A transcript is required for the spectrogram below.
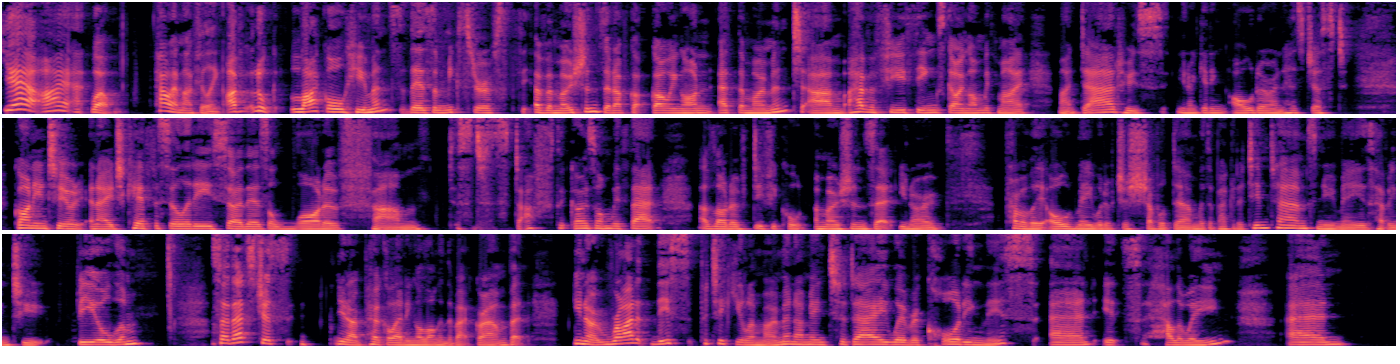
Yeah, I, well, how am I feeling? I've look like all humans. There's a mixture of of emotions that I've got going on at the moment. Um, I have a few things going on with my my dad, who's you know getting older and has just gone into an aged care facility. So there's a lot of um, just stuff that goes on with that. A lot of difficult emotions that you know probably old me would have just shoveled down with a packet of Tim Tams. New me is having to feel them. So that's just you know, percolating along in the background. But, you know, right at this particular moment, I mean, today we're recording this and it's Halloween. And,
